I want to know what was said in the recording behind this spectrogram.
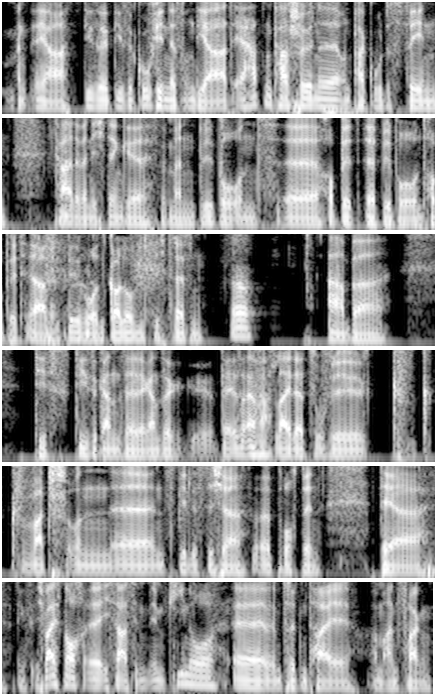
man, ja, diese, diese Goofiness und die Art. Er hat ein paar schöne und ein paar gute Szenen. Gerade wenn ich denke, wenn man Bilbo und äh, Hobbit, äh, Bilbo und Hobbit, ja, wenn Bilbo und Gollum sich treffen. Ja. Aber dies, diese ganze, der ganze, der ist einfach leider zu viel Qu- Qu- Quatsch und äh, ein stilistischer äh, Bruch, denn der, Dings- ich weiß noch, äh, ich saß im, im Kino äh, im dritten Teil am Anfang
